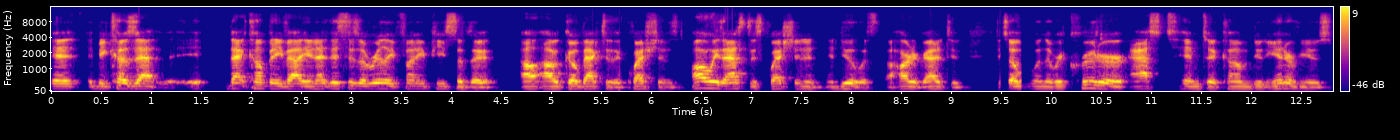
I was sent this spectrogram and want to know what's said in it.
it because that it, that company value and this is a really funny piece of the I'll, I'll go back to the questions. Always ask this question and, and do it with a heart of gratitude. So when the recruiter asked him to come do the interviews,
